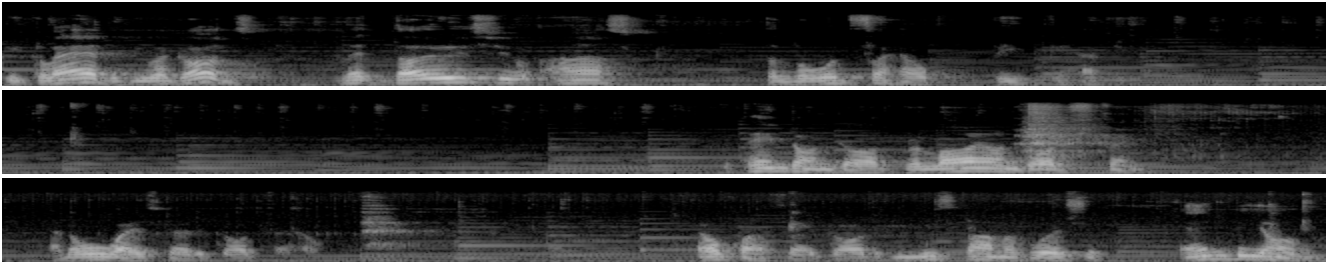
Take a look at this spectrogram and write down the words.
Be glad that you are God's. Let those who ask the Lord for help be happy. Depend on God, rely on God's strength, and always go to God for help. Help us, O God, in this time of worship and beyond.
